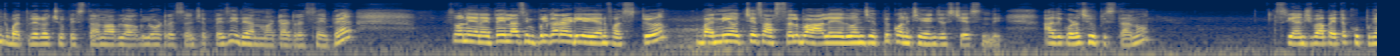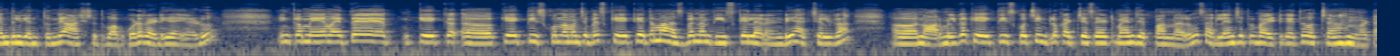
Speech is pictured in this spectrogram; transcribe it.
ఇంకా బర్త్డే రోజు చూపిస్తాను ఆ బ్లాగ్లో డ్రెస్ అని చెప్పేసి ఇదే అనమాట ఆ డ్రెస్ అయితే. సో నేనైతే ఇలా సింపుల్గా రెడీ అయ్యాను. ఫస్ట్ బన్నీ వచ్చేసి అస్సలు బాగాలేదు అని చెప్పి కొన్ని చేంజెస్ చేసింది. అది కూడా చూపిస్తాను. శ్రీయాంశి బాబు అయితే కుప్పు గెంతులు గెంతుంది. ఆశ్రిత్ బాబు కూడా రెడీ అయ్యాడు. ఇంకా మేమైతే కేక్ కేక్ తీసుకుందామని చెప్పేసి కేక్ అయితే మా హస్బెండ్ నన్ను తీసుకెళ్ళారండి యాక్చువల్గా. నార్మల్గా కేక్ తీసుకొచ్చి ఇంట్లో కట్ చేసేయటమే అని చెప్పి అన్నారు సర్లే అని చెప్పి బయటకు అయితే వచ్చాను అనమాట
